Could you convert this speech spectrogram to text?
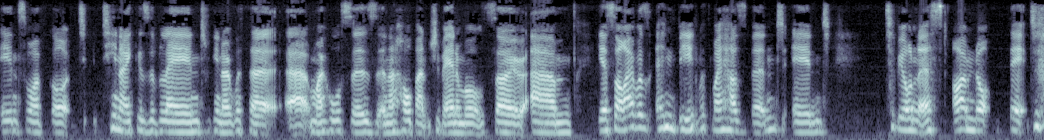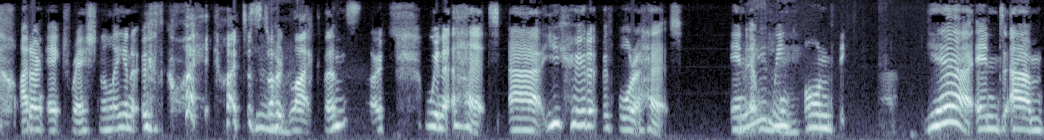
and so I've got ten acres of land, you know, with a, uh, my horses and a whole bunch of animals. So um, yeah, so I was in bed with my husband, and to be honest, I'm not that, I don't act rationally in an earthquake. I just don't like them. So when it hit, uh, you heard it before it hit and really? it went on. Yeah. And um,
